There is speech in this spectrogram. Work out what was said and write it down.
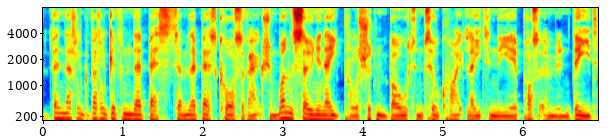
then that'll that'll give them their best um, their best course of action. One sown in April shouldn't bolt until quite late in the year, possibly um, indeed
